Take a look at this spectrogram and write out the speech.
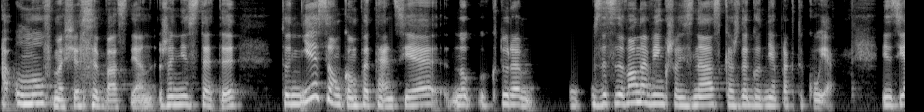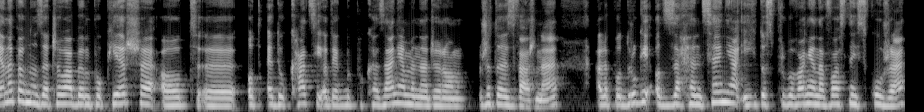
A umówmy się, Sebastian, że niestety to nie są kompetencje, no, które zdecydowana większość z nas każdego dnia praktykuje. Więc ja na pewno zaczęłabym po pierwsze od, y, od edukacji, od jakby pokazania menadżerom, że to jest ważne, ale po drugie od zachęcenia ich do spróbowania na własnej skórze,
